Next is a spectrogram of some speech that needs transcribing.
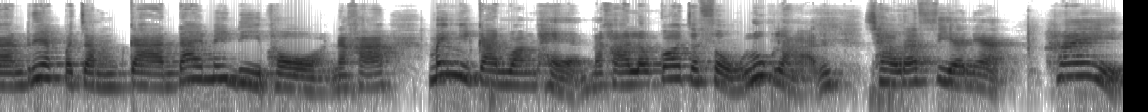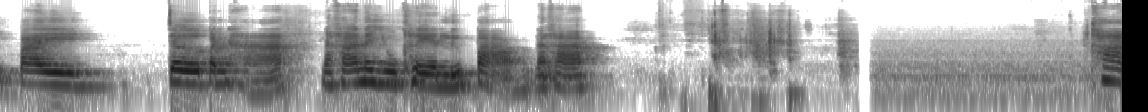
การเรียกประจำการได้ไม่ดีพอนะคะ ไม่มีการวางแผนนะคะ แล้วก็จะส่งลูกหลาน ชาวรัสเซียเนี่ยให้ไปเจอปัญหานะคะในยูเครนหรือเปล่านะคะค่ะ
